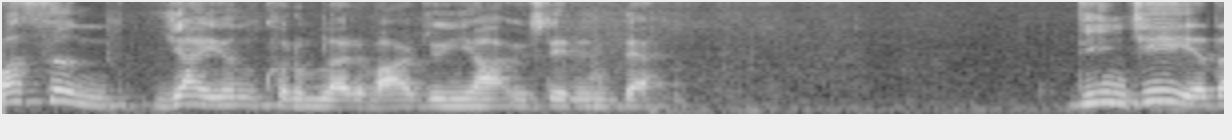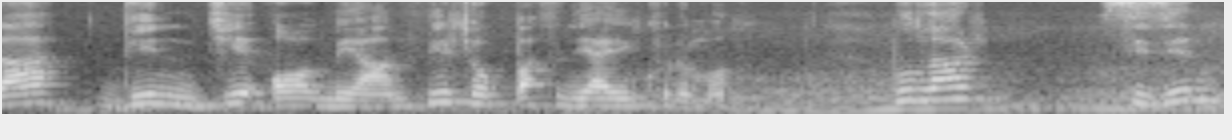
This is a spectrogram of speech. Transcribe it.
Basın yayın kurumları var dünya üzerinde. Dinci ya da dinci olmayan birçok basın yayın kurumu. Bunlar sizin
